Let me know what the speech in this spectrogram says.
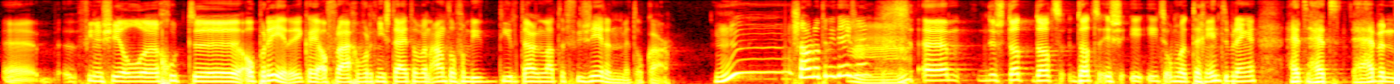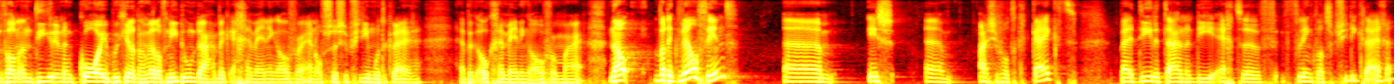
eh, financieel eh, goed eh, opereren. Je kan je afvragen, wordt het niet eens tijd dat we een aantal van die dierentuinen laten fuseren met elkaar? Hm? Zou dat een idee zijn? Mhm. Ehm, dus dat, dat, dat is iets om het tegenin te brengen. Het, het hebben van een dier in een kooi, moet je dat dan wel of niet doen? Daar heb ik echt geen mening over. En of ze subsidie moeten krijgen, heb ik ook geen mening over. Maar nou, wat ik wel vind, ehm, is ehm, als je bijvoorbeeld kijkt bij dierentuinen die echt eh, flink wat subsidie krijgen.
